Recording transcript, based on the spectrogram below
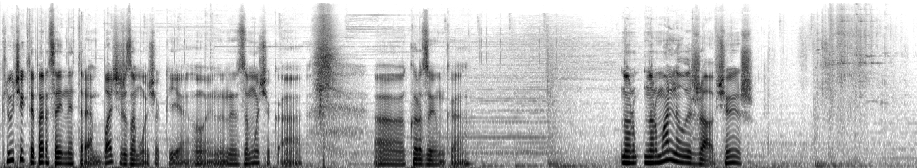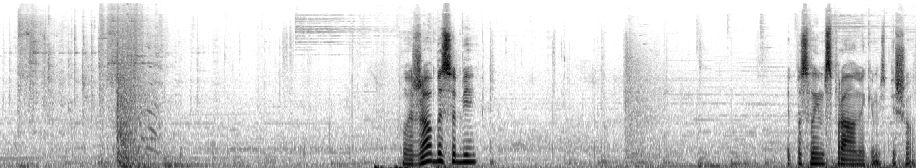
Ключик тепер цей не треба. Бачиш, замочок є. Ой, не замочок, а, а корзинка. Нор- нормально лежав, чуєш? Лежав би собі. І по своїм справам якимось пішов.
